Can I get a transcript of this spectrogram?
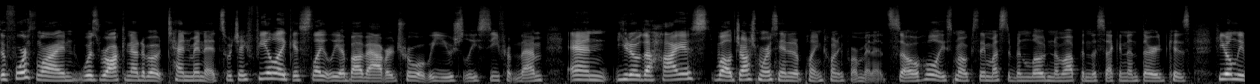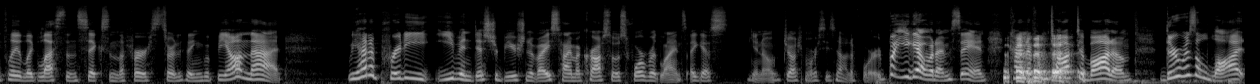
the fourth line was rocking at about 10 minutes, which I feel like is slightly above average for what we usually see from them. And, you know, the highest, well, Josh Morris ended up playing 24 minutes. So, holy smokes, they must have been loading him up in the second and third because he only played like less than six in the first, sort of thing. But beyond that, we had a pretty even distribution of ice time across those forward lines. I guess, you know, Josh Morrissey's not a forward, but you get what I'm saying. Kind of from top to bottom. There was a lot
